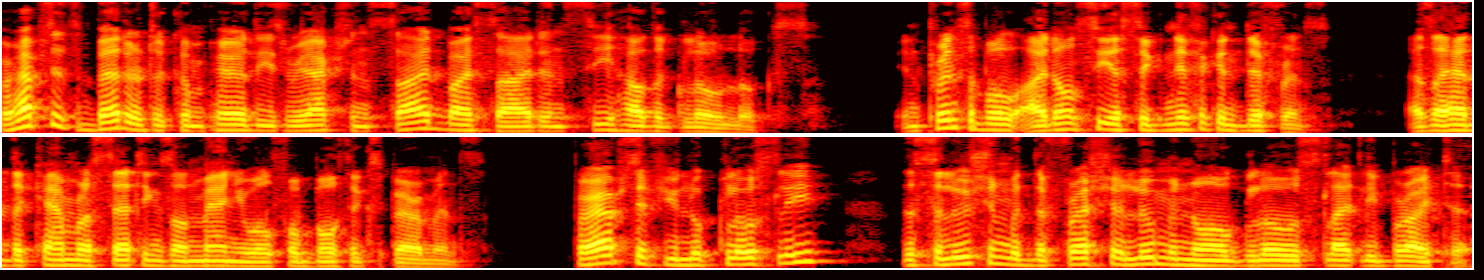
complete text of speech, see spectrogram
Perhaps it's better to compare these reactions side by side and see how the glow looks. In principle, I don't see a significant difference, as I had the camera settings on manual for both experiments. Perhaps if you look closely, the solution with the fresher luminol glows slightly brighter.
